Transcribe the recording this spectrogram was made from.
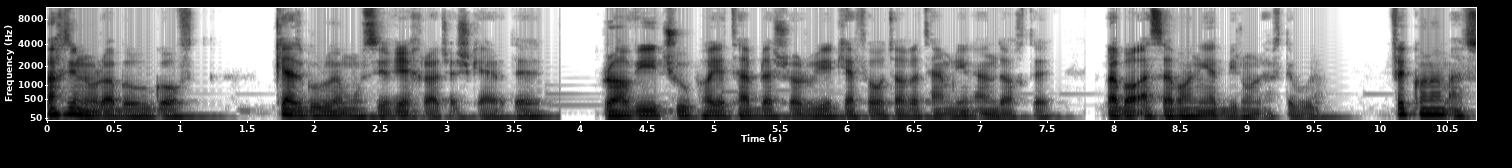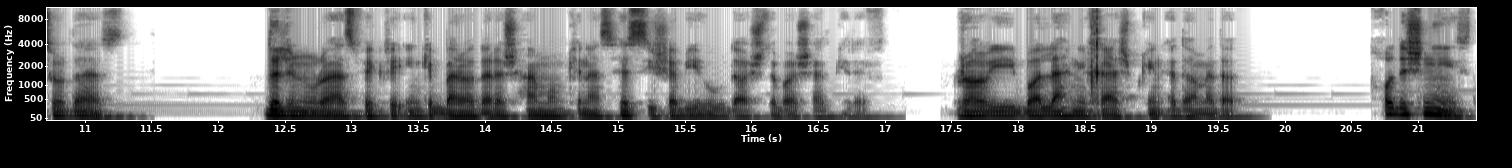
وقتی نورا به او گفت که از گروه موسیقی اخراجش کرده راوی چوب های تبلش را روی کف اتاق تمرین انداخته و با عصبانیت بیرون رفته بود. فکر کنم افسرده است. دل نورا از فکر اینکه برادرش هم ممکن است حسی شبیه او داشته باشد گرفت. راوی با لحنی خشمگین ادامه داد. خودش نیست.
